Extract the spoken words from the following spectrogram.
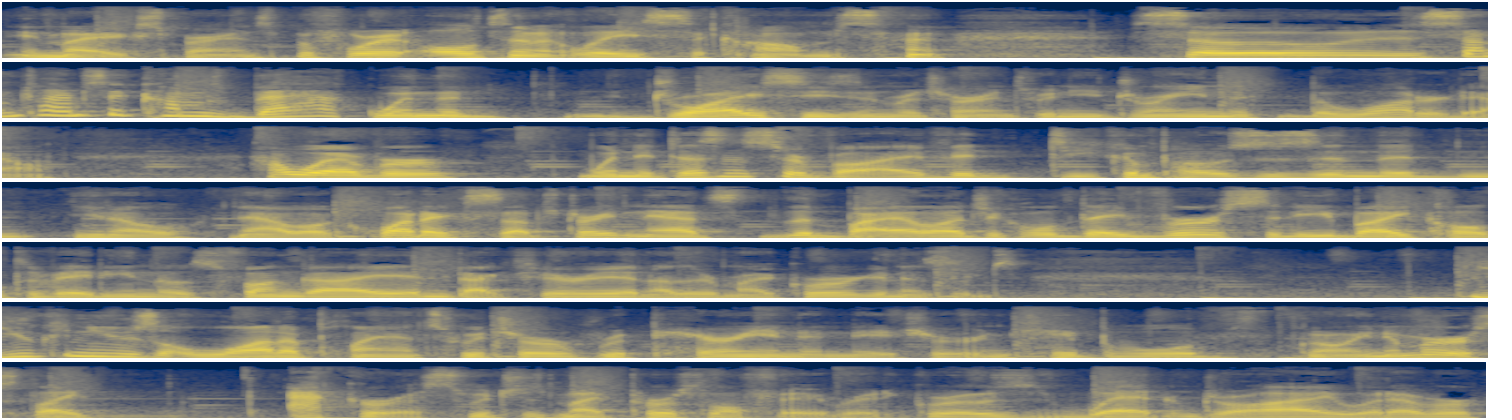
in my experience, before it ultimately succumbs. so sometimes it comes back when the dry season returns, when you drain the water down. However, when it doesn't survive, it decomposes in the you know now aquatic substrate and adds the biological diversity by cultivating those fungi and bacteria and other microorganisms. You can use a lot of plants which are riparian in nature and capable of growing immersed, like Acorus, which is my personal favorite. It grows wet, or dry, whatever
